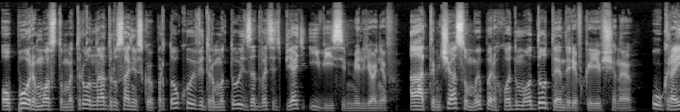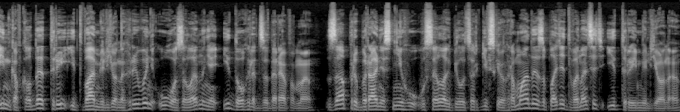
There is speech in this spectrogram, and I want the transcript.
Опори мосту метро над Русанівською протокою відремонтують за 25,8 мільйонів. А тим часом ми переходимо до тендерів Київщини. Українка вкладе 3,2 мільйони гривень у озеленення і догляд за деревами. За прибирання снігу у селах Білоцерківської громади заплатять 12,3 мільйона.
